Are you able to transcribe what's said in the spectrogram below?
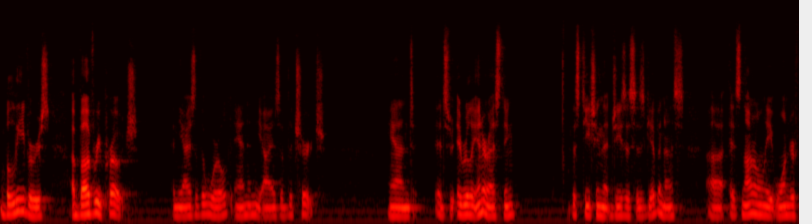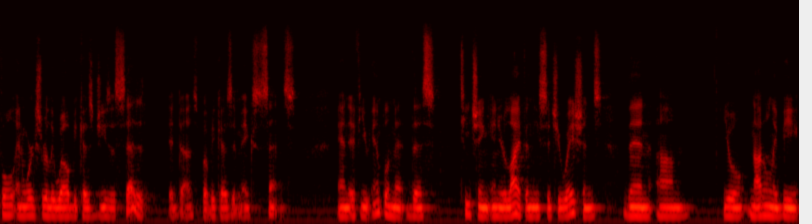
believers above reproach in the eyes of the world and in the eyes of the church. And it's really interesting, this teaching that Jesus has given us. Uh, it's not only wonderful and works really well because Jesus said it, it does, but because it makes sense. And if you implement this teaching in your life in these situations, then um, you'll not only be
